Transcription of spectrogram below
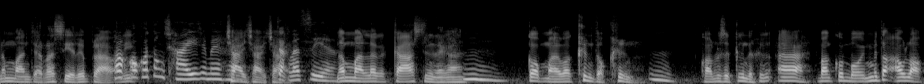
น้ำมันจากรัสเซียหรือเปล่าเพอัราะนนี้เขาก็ต้องใช้ใช่ไหมคะใช่ใช่ใช่จากรัสเซีย น้ำมันแล้วก็ก๊าซเนี่ยนะครับอืมก็หมายว่าครึ่งต่อครึ่งอืมความรู้สึกครึ่งต่อครึ่งอ่าบางคนบอกไม่ต้องเอาหรอก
